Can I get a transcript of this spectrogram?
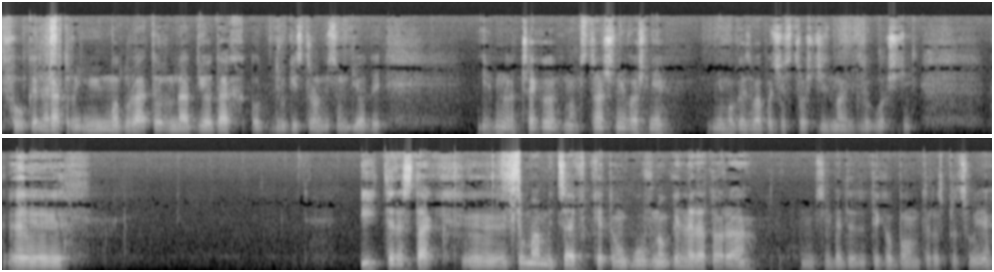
Tfu, generator i modulator na diodach od drugiej strony są diody nie wiem dlaczego, mam strasznie właśnie, nie mogę złapać ostrości z małej odległości. Yy. I teraz tak, yy, tu mamy cewkę, tą główną generatora. Nic nie będę dotykał, bo on teraz pracuje.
